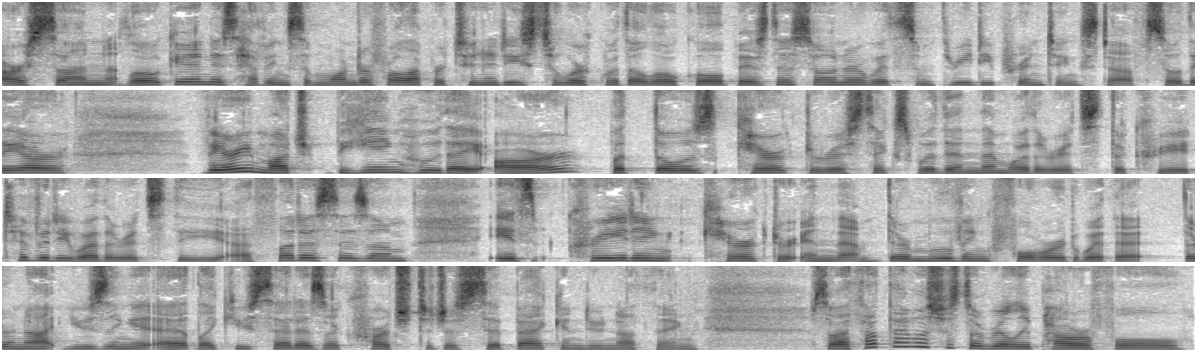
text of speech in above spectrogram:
Our son Logan is having some wonderful opportunities to work with a local business owner with some 3D printing stuff. So they are very much being who they are, but those characteristics within them, whether it's the creativity, whether it's the athleticism, it's creating character in them. They're moving forward with it. They're not using it, at, like you said, as a crutch to just sit back and do nothing. So I thought that was just a really powerful,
